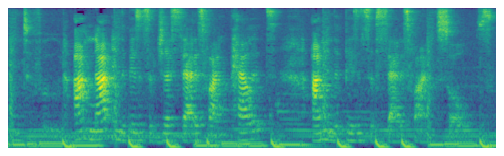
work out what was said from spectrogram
into food. I'm not in the business of just satisfying palates, I'm in the business of satisfying souls.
